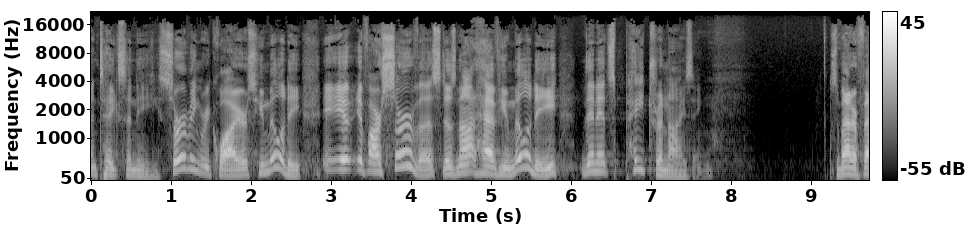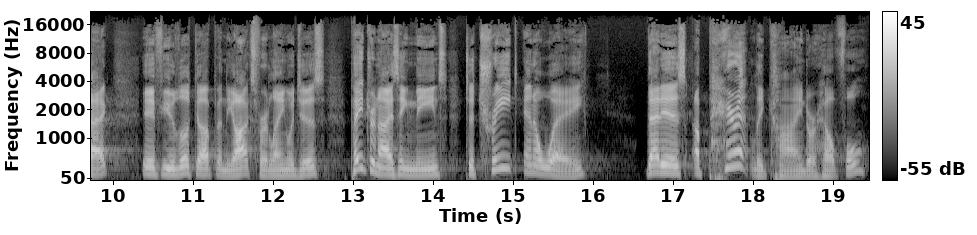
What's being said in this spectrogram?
and takes a knee. Serving requires humility. If our service does not have humility, then it's patronizing. As a matter of fact, if you look up in the Oxford languages, patronizing means to treat in a way that is apparently kind or helpful,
